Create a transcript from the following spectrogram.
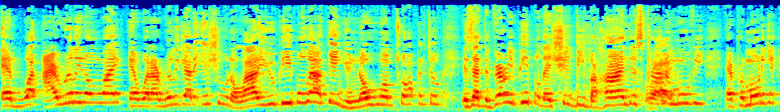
and what I really don't like, and what I really got an issue with a lot of you people out there, you know who I'm talking to, is that the very people that should be behind this kind Right. of movie and promoting it,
